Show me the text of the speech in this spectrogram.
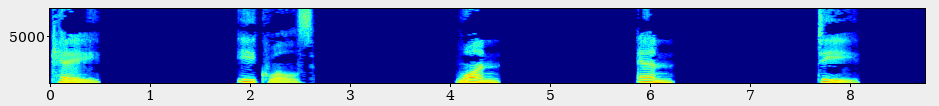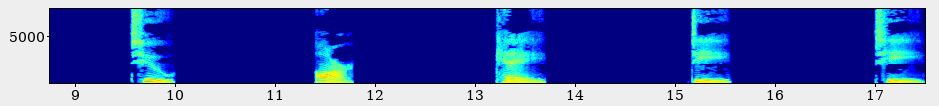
k equals 1 n d 2 r k d t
